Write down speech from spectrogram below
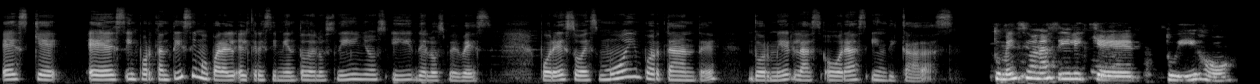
es que es importantísimo para el, crecimiento de los niños y de los bebés. Por eso es muy importante dormir las horas indicadas. Tú mencionas, Ili, que tu hijo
